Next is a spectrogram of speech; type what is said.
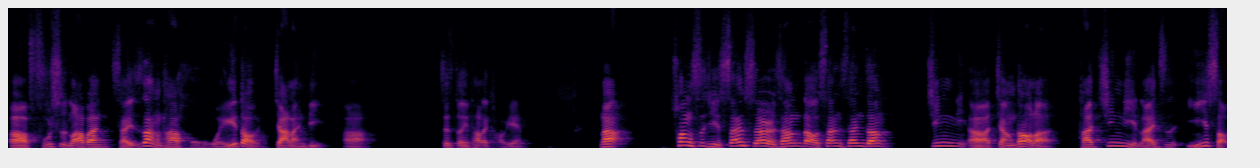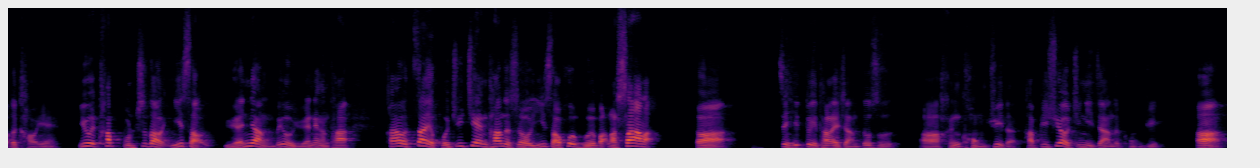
啊，服侍拉班才让他回到迦南地啊，这是对他的考验。那创世纪三十二章到三十三章。经历啊，讲到了他经历来自姨嫂的考验，因为他不知道姨嫂原谅没有原谅他，他要再回去见他的时候，姨嫂会不会把他杀了，啊？这些对他来讲都是啊很恐惧的，他必须要经历这样的恐惧啊。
